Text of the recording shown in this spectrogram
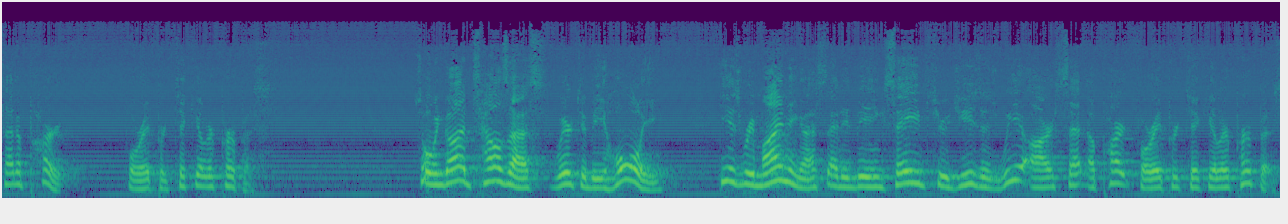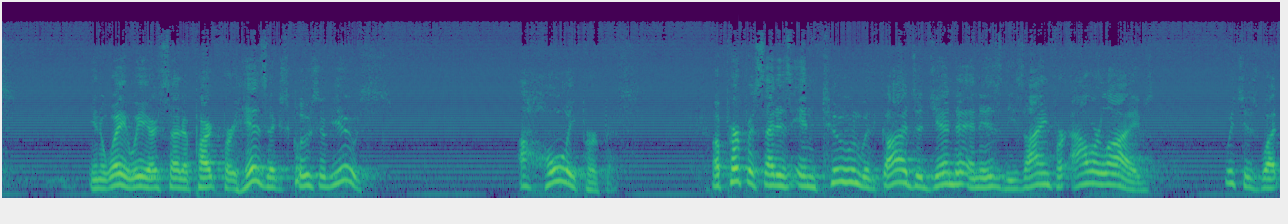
set apart for a particular purpose. So when God tells us we're to be holy, he is reminding us that in being saved through Jesus, we are set apart for a particular purpose in a way, we are set apart for His exclusive use. A holy purpose. A purpose that is in tune with God's agenda and is designed for our lives, which is what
